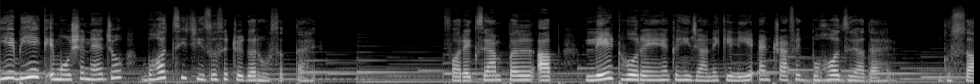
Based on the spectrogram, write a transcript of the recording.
ये भी एक इमोशन है जो बहुत सी चीज़ों से ट्रिगर हो सकता है। फॉर एग्ज़ाम्पल आप लेट हो रहे हैं कहीं जाने के लिए एंड ट्रैफ़िक बहुत ज़्यादा है। गुस्सा।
